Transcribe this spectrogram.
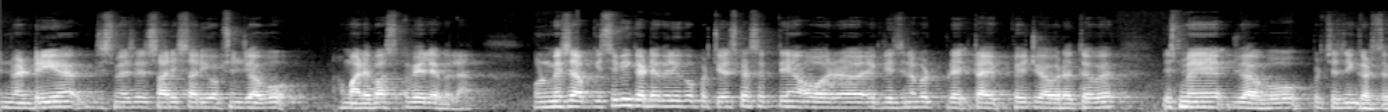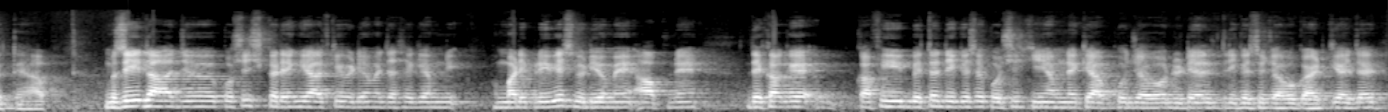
इन्वेंट्री है, जिसमें से सारी सारी ऑप्शन जो है वो हमारे पास अवेलेबल हैं। उनमें से आप किसी भी कैटेगरी को परचेज़ कर सकते हैं और एक रीज़नेबल टाइप पे जो है रहते हुए इसमें जो है वो परचेजिंग कर सकते हैं आप। मज़ीद आज कोशिश करेंगे आज की वीडियो में, जैसे कि हम हमारी प्रीवियस वीडियो में आपने देखा कि काफ़ी बेहतर तरीके से कोशिश की हमने कि आपको जो है वो डिटेल तरीके से जो है वो गाइड किया जाए।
